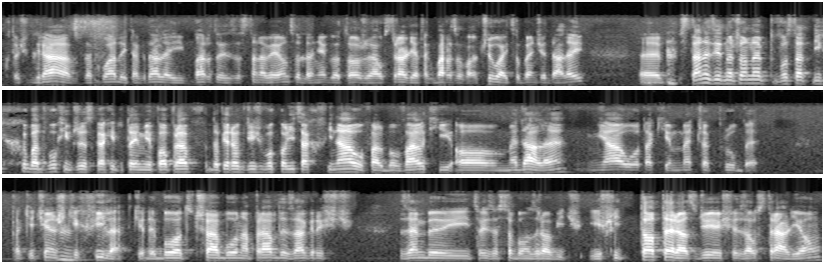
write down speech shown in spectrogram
ktoś gra w zakłady i tak dalej, bardzo jest zastanawiające dla niego to, że Australia tak bardzo walczyła i co będzie dalej. E, Stany Zjednoczone w ostatnich chyba dwóch igrzyskach, i tutaj mnie popraw, dopiero gdzieś w okolicach finałów albo walki o medale miało takie mecze próby, takie ciężkie hmm. chwile, kiedy było, trzeba było naprawdę zagryźć zęby i coś ze sobą zrobić. Jeśli to teraz dzieje się z Australią,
